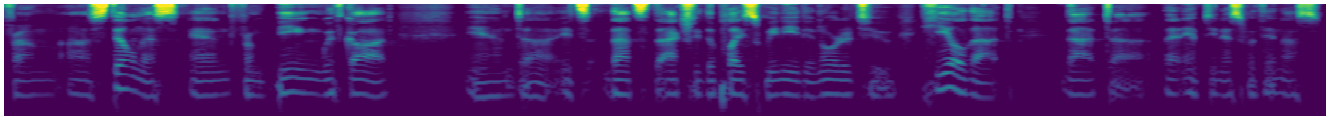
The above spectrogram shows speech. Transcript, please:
from uh, stillness, and from being with God. And uh, it's, that's the, actually the place we need in order to heal that, that, uh, that emptiness within us.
